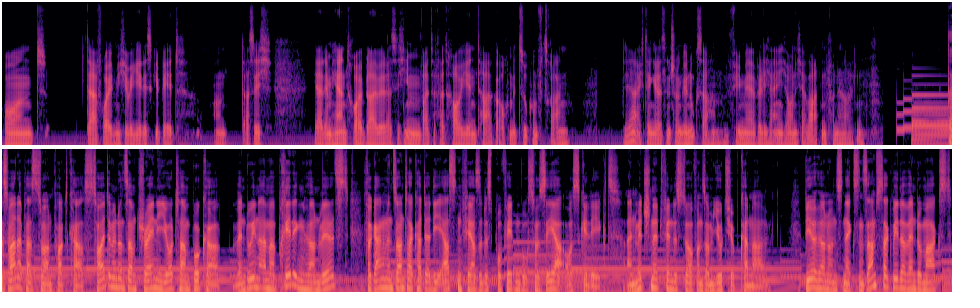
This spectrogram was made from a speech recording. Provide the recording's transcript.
Und da freue ich mich über jedes Gebet und dass ich ja, dem Herrn treu bleibe, dass ich ihm weiter vertraue jeden Tag, auch mit Zukunftstragen. Ja, ich denke, das sind schon genug Sachen. Viel mehr will ich eigentlich auch nicht erwarten von den Leuten. Das war der Pastoren-Podcast. Heute mit unserem Trainee Jotam Booker. Wenn du ihn einmal predigen hören willst, vergangenen Sonntag hat er die ersten Verse des Prophetenbuchs Hosea ausgelegt. Einen Mitschnitt findest du auf unserem YouTube-Kanal. Wir hören uns nächsten Samstag wieder, wenn du magst.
